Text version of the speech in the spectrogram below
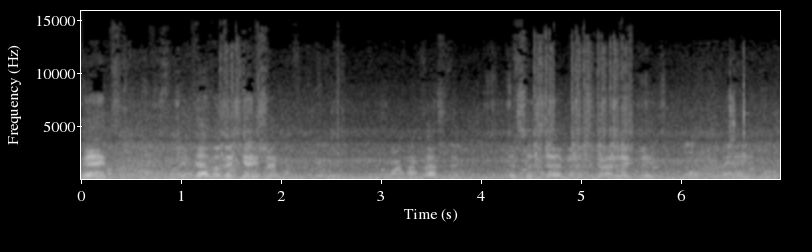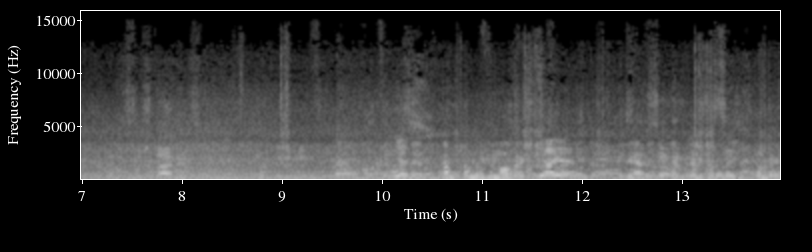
Great. Great to have a vacation. Fantastic. This is uh, Minister Electric and Minister Steinitz. Yes. Come, come, little more back. Yeah, yeah. We have so, Come back.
